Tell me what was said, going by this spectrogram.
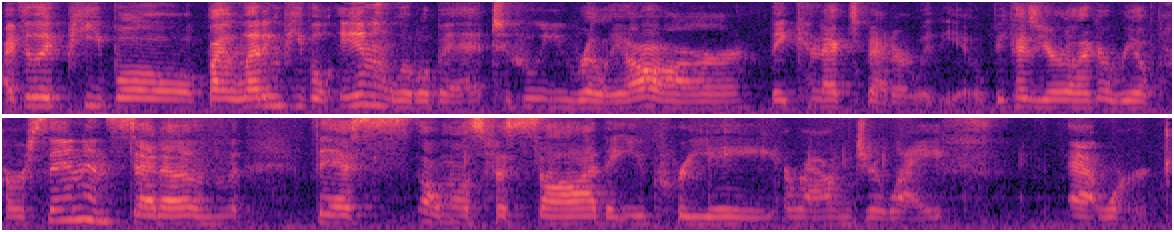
i feel like people by letting people in a little bit to who you really are they connect better with you because you're like a real person instead of this almost facade that you create around your life at work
